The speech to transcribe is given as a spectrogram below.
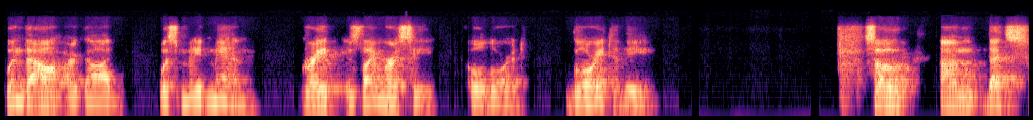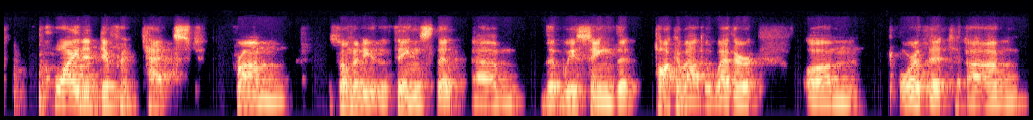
when thou, our God, wast made man. Great is thy mercy, O Lord. Glory to thee. So um, that's quite a different text from so many of the things that um, that we sing that talk about the weather um, or that um,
